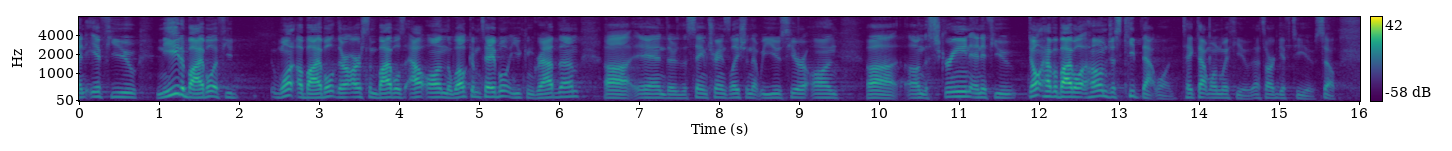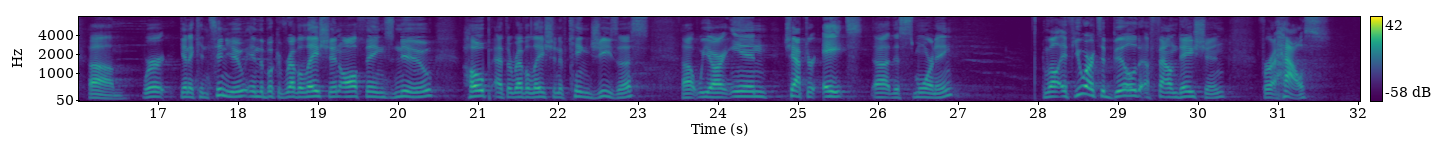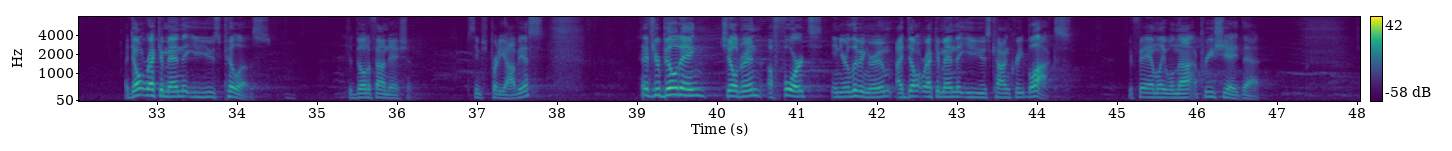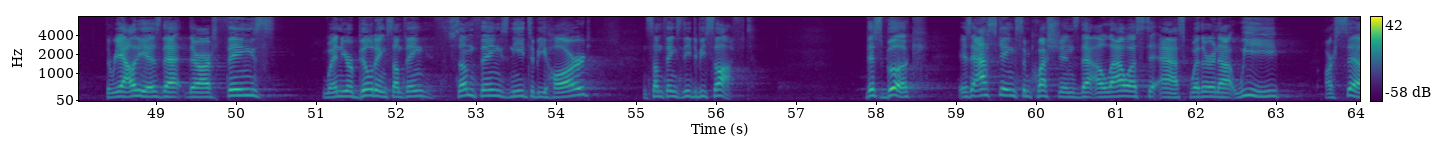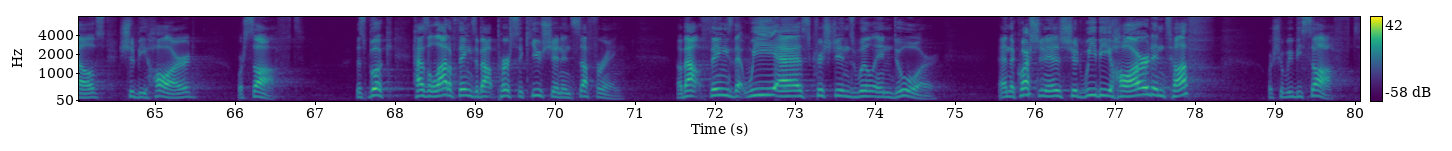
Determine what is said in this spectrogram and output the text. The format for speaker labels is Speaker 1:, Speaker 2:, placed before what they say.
Speaker 1: And if you need a Bible, if you want a Bible, there are some Bibles out on the welcome table. You can grab them, uh, and they're the same translation that we use here on, uh, on the screen. And if you don't have a Bible at home, just keep that one. Take that one with you. That's our gift to you. So um, we're going to continue in the book of Revelation, all things new, hope at the revelation of King Jesus. Uh, we are in chapter 8 uh, this morning. Well, if you are to build a foundation for a house, I don't recommend that you use pillows to build a foundation. Seems pretty obvious. And if you're building, children, a fort in your living room, I don't recommend that you use concrete blocks. Your family will not appreciate that. The reality is that there are things when you're building something, some things need to be hard and some things need to be soft. This book is asking some questions that allow us to ask whether or not we ourselves should be hard or soft. This book has a lot of things about persecution and suffering, about things that we as Christians will endure. And the question is should we be hard and tough or should we be soft?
